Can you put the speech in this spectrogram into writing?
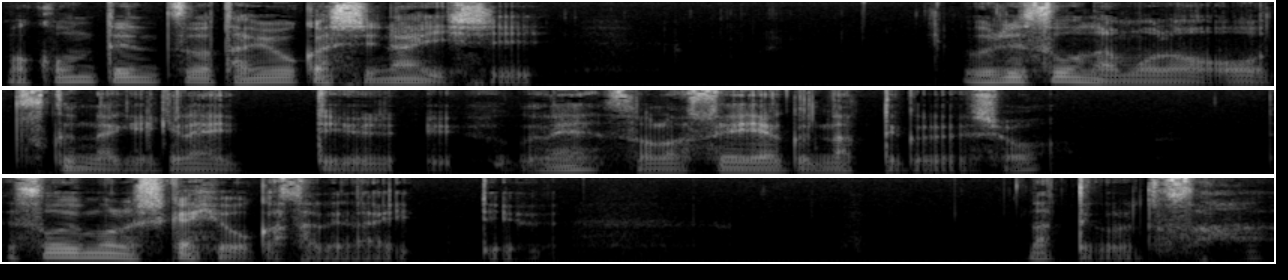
まあ、コンテンツは多様化しないし、売れそうなものを作んなきゃいけないっていうね、その制約になってくるでしょ？でそういうものしか評価されないていう、なってくるとさ、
